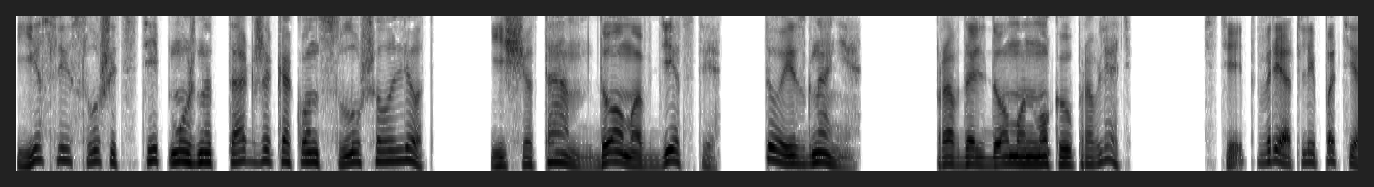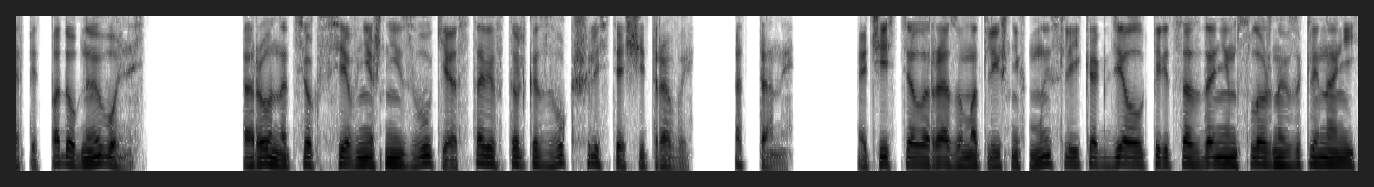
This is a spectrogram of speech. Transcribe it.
если слушать степь можно так же, как он слушал лед? Еще там, дома, в детстве, то изгнание. Правда, льдом он мог и управлять. Степь вряд ли потерпит подобную вольность. Арон отсек все внешние звуки, оставив только звук шелестящей травы. От Таны. Очистил разум от лишних мыслей, как делал перед созданием сложных заклинаний,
